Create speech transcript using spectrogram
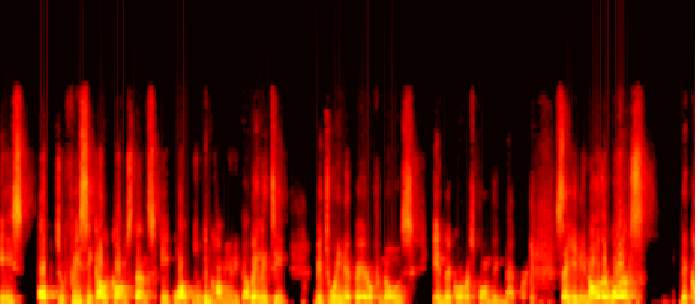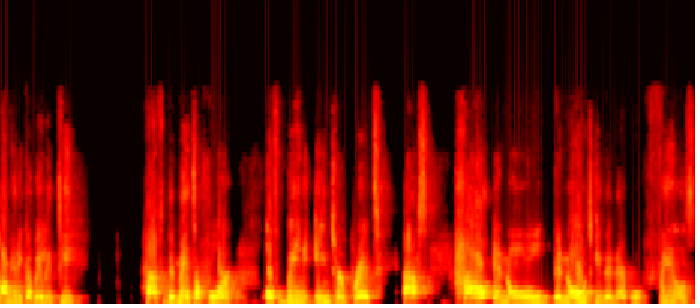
is up to physical constants equal to the communicability between a pair of nodes in the corresponding network. Saying in other words, the communicability have the metaphor of being interpreted as how a node, a node in the network feels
